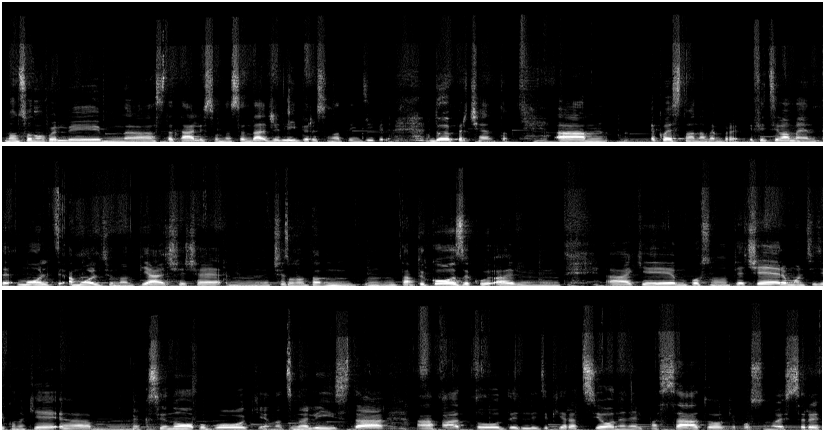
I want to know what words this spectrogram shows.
non sono quelli mh, statali, sono sondaggi liberi, sono attendibili. 2%. Um, e questo a novembre. Effettivamente molti, a molti non piace, cioè, mh, ci sono t- mh, tante cose cu- uh, uh, che possono piacere, molti dicono che um, è xenofobo, che è nazionalista, ha fatto delle dichiarazioni nel passato che possono essere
